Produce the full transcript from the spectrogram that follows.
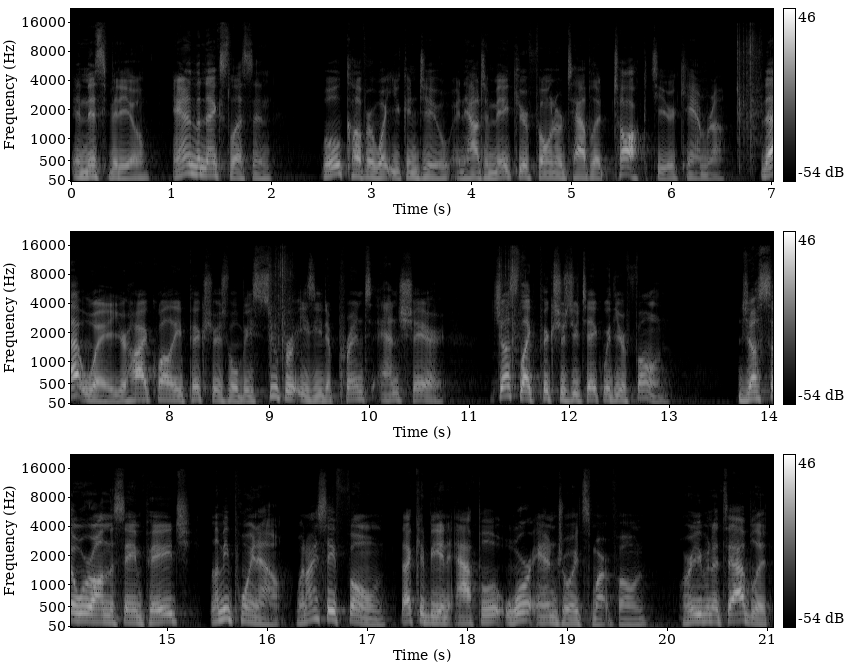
In this video, and the next lesson, we'll cover what you can do and how to make your phone or tablet talk to your camera. That way, your high-quality pictures will be super easy to print and share, just like pictures you take with your phone. Just so we're on the same page, let me point out, when I say phone, that could be an Apple or Android smartphone, or even a tablet.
